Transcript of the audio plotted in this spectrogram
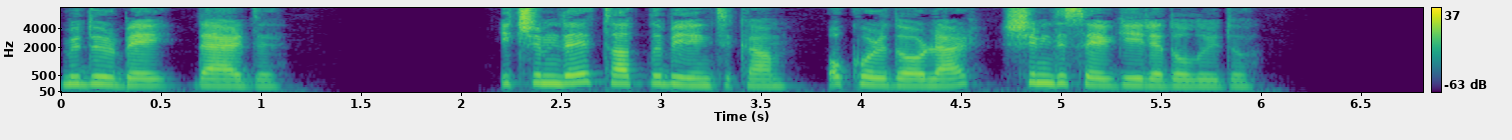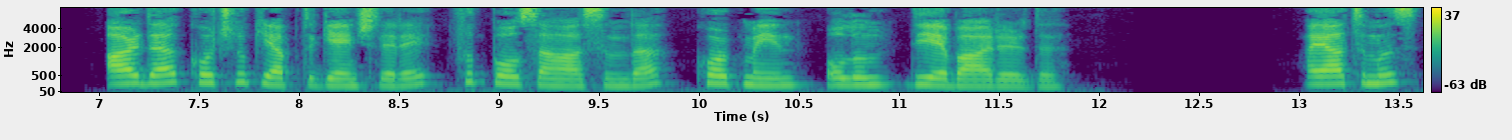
müdür bey, derdi. İçimde tatlı bir intikam, o koridorlar, şimdi sevgiyle doluydu. Arda koçluk yaptı gençlere, futbol sahasında, korkmayın, olun, diye bağırırdı. Hayatımız,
